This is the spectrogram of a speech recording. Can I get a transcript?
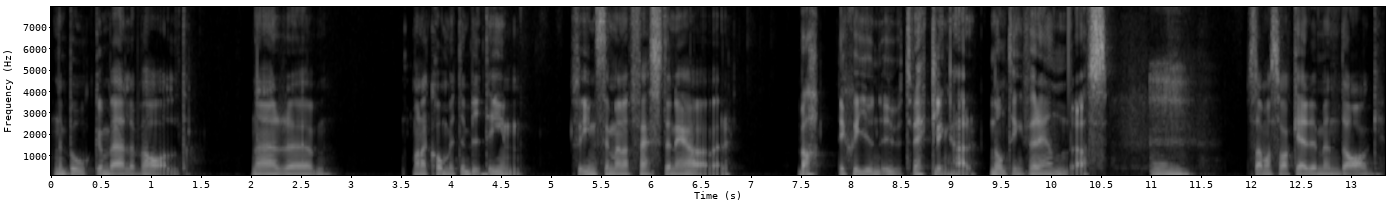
när boken väl är vald, när eh, man har kommit en bit in, så inser man att festen är över. Va? Det sker ju en utveckling här. Någonting förändras. Mm. Samma sak är det med en dag.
